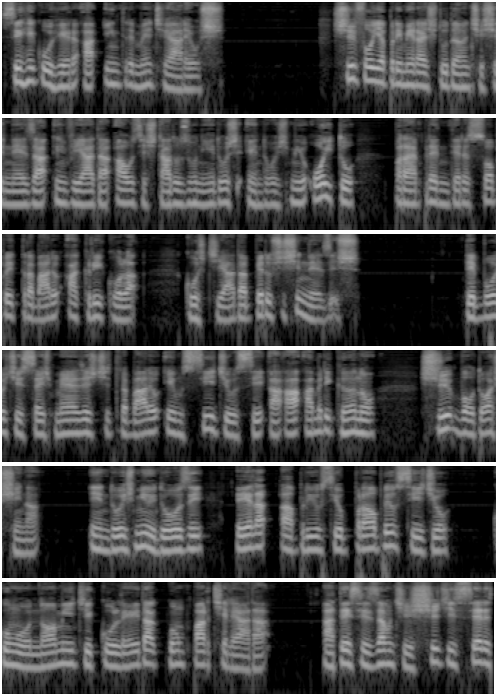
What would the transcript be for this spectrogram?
sem recorrer a intermediários. Xi foi a primeira estudante chinesa enviada aos Estados Unidos em 2008 para aprender sobre trabalho agrícola, custeada pelos chineses. Depois de seis meses de trabalho em um sítio CAA americano, Xi voltou à China. Em 2012, ela abriu seu próprio sítio, com o nome de Colheita Compartilhada. A decisão de Xi de ser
